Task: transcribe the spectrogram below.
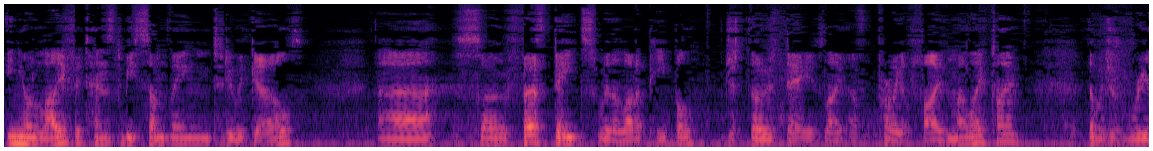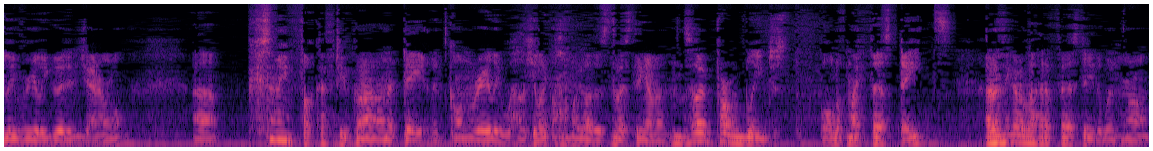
in your life, it tends to be something to do with girls. Uh, so first dates with a lot of people, just those days. Like I've probably got five in my lifetime that were just really, really good in general. Uh, because I mean, fuck, after you've gone out on a date and it's gone really well, you're like, oh my god, this is the best thing ever. So probably just all of my first dates. I don't think I've ever had a first date that went wrong.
